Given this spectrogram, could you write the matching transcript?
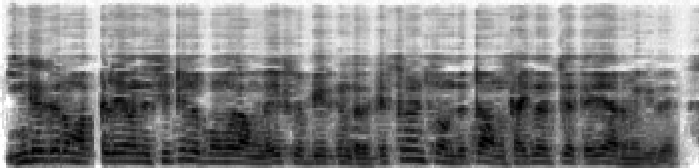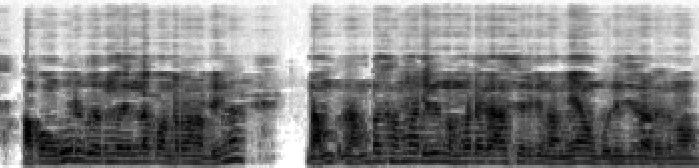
இங்க இருக்கிற மக்களே வந்து சிட்டில போகும்போது அவங்க லைஃப் எப்படி இருக்குன்ற டிஃபரன்ஸ் வந்துட்டு அவங்க சைக்காலஜியா தெரிய ஆரம்பிக்குது. அப்ப ஊருக்கு வரும்போது என்ன பண்றான் அப்படின்னா நம்ம நம்ம சமாளிக்க நம்மகிட்ட காசு இருக்கு நம்ம ஏன் அவன் புரிஞ்சு நடக்கணும்?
